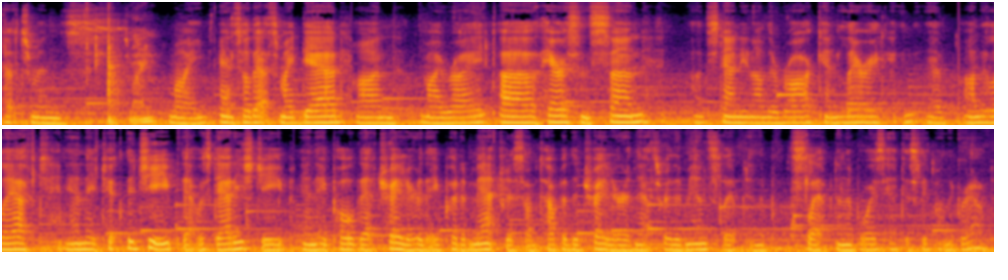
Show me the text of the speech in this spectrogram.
Dutchman's mine. mine. And so that's my dad on my right, uh, Harrison's son standing on the rock, and Larry uh, on the left. And they took the Jeep, that was Daddy's Jeep, and they pulled that trailer. They put a mattress on top of the trailer, and that's where the men slept and the, slept, and the boys had to sleep on the ground.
